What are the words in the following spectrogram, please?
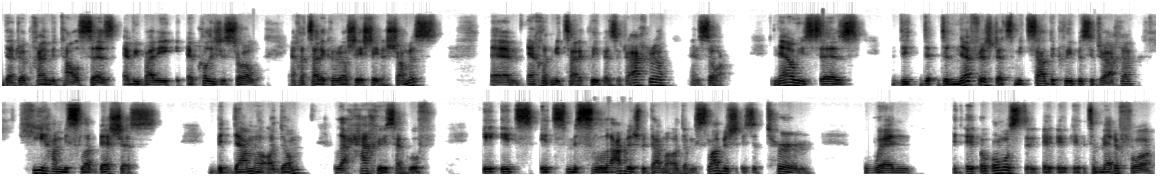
that Reb Chaim Vital says everybody, Kol Yisrael, Echad Tzadik Rosh Yeshen Hashamas, um, Echad Mitzadik Klip Ezra and so on. Now he says the, the, the nefesh that's mitzad the klipas sidracha, he hamislabeshes bedam ha'adam lahachris haguf. It's it's mislabish with dama ha'adam. Mislabish is a term when it, it almost it, it's a metaphor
